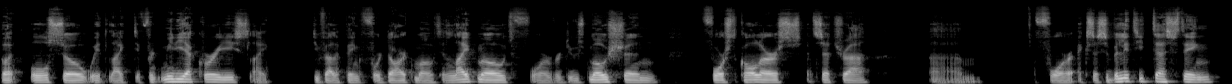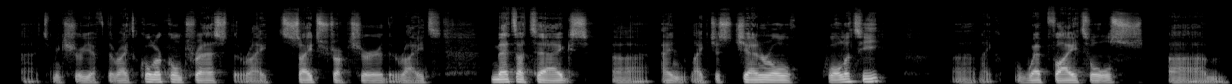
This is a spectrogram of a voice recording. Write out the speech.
but also with like different media queries, like developing for dark mode and light mode, for reduced motion, forced colors, etc. Um, for accessibility testing, uh, to make sure you have the right color contrast, the right site structure, the right meta tags, uh, and like just general quality, uh, like web vitals, um,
